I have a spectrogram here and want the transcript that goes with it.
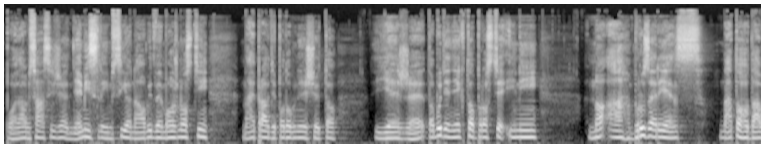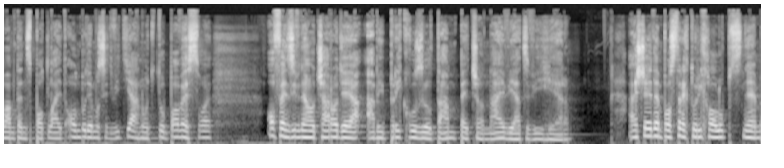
Povedal by som asi, že nemyslím si na obidve možnosti. Najpravdepodobnejšie to je, že to bude niekto proste iný. No a Bruce Arians na toho dávam ten spotlight, on bude musieť vytiahnuť tú povesť svoj, ofenzívneho čarodeja, aby prikúzil Tampe čo najviac výhier. A ešte jeden postreh tu rýchlo lupsnem.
